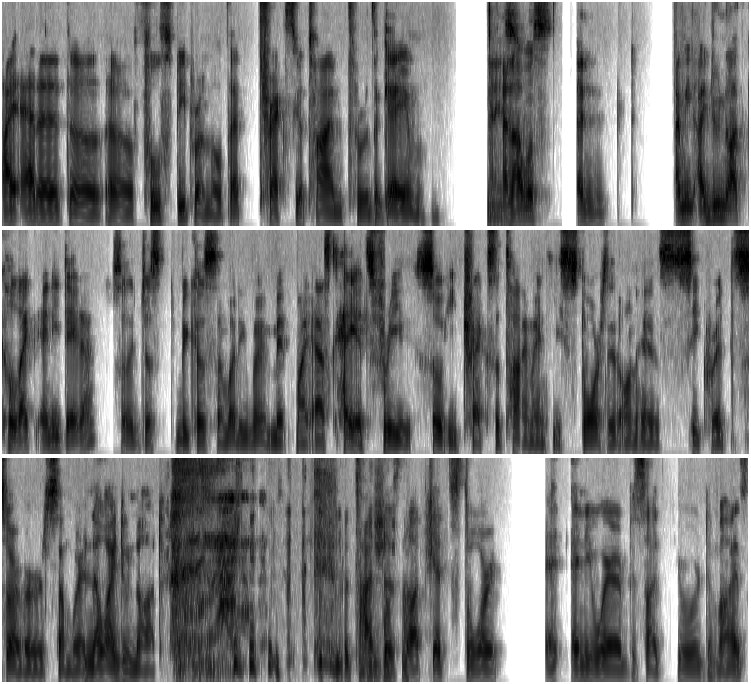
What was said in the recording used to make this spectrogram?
I added a, a full speedrun mode that tracks your time through the game. nice. And I was, and I mean, I do not collect any data. So just because somebody might, might ask, "Hey, it's free," so he tracks the time and he stores it on his secret server somewhere. No, I do not. the time does not get stored anywhere beside your device.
